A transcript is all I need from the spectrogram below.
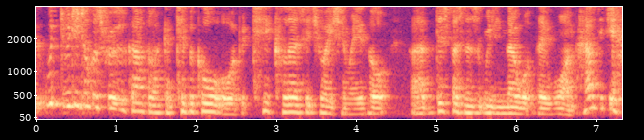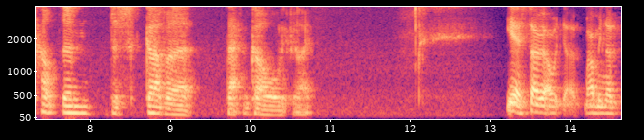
would, would you talk us through kind of like a typical or a particular situation where you thought, uh, this person doesn't really know what they want. How did you help them discover that goal, if you like? Yeah, so I, I mean, I,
